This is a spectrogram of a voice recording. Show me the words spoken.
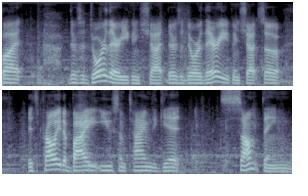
but there's a door there you can shut. There's a door there you can shut. So it's probably to buy you some time to get something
